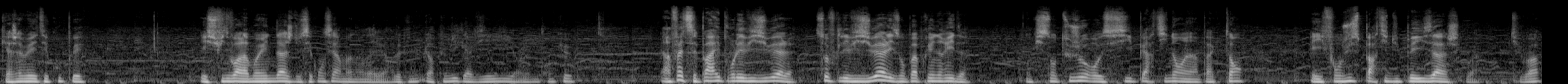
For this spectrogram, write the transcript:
qui a jamais été coupé. Et il suffit de voir la moyenne d'âge de ces concerts maintenant d'ailleurs. leur public a vieilli en même temps qu'eux. Et en fait, c'est pareil pour les visuels. Sauf que les visuels, ils n'ont pas pris une ride. Donc ils sont toujours aussi pertinents et impactants. Et ils font juste partie du paysage, quoi. Tu vois?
